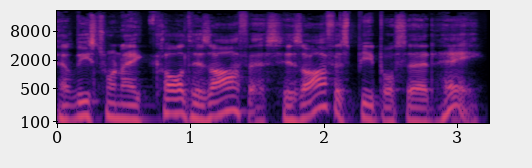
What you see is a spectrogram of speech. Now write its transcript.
at least when I called his office, his office people said, hey,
